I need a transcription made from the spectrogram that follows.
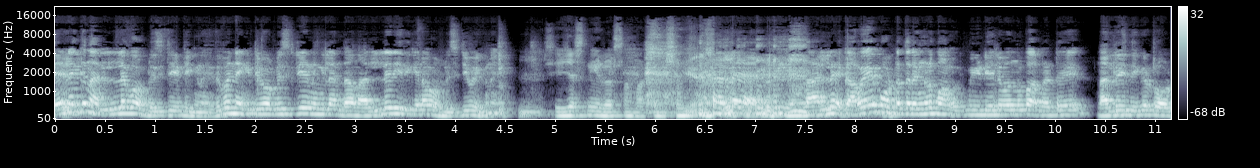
ലെനക്ക് നല്ല പബ്ലിസിറ്റി കിട്ടിക്കണേ ഇതിപ്പോ നെഗറ്റീവ് പബ്ലിസിറ്റി ആണെങ്കിൽ എന്താ? നല്ല രീതിക്ക് തന്നെ പബ്ലിസിറ്റി പോയിക്കണേ. She just needed some attention. അല്ലേ? നല്ല കുറെ പൊട്ടത്തരങ്ങൾ മീഡിയയിൽ വന്ന് പറഞ്ഞിട്ട് നല്ല രീതിക്ക് ട്രോൾ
